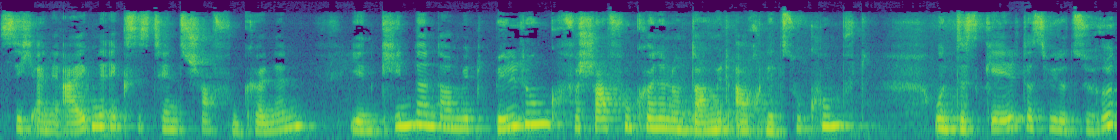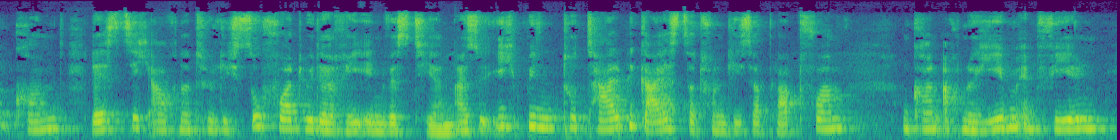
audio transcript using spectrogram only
sich eine eigene Existenz schaffen können, ihren Kindern damit Bildung verschaffen können und damit auch eine Zukunft und das Geld, das wieder zurückkommt, lässt sich auch natürlich sofort wieder reinvestieren. Also ich bin total begeistert von dieser Plattform und kann auch nur jedem empfehlen,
